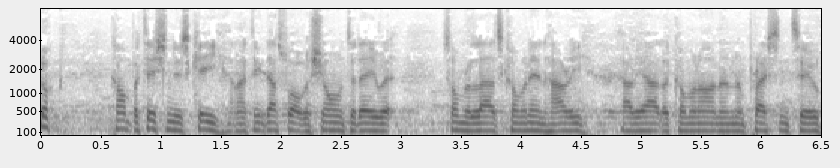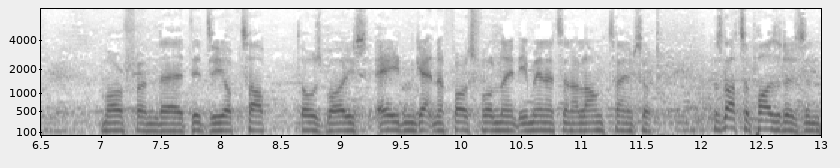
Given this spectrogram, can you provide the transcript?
look, competition is key, and I think that's what we're showing today with some of the lads coming in. Harry, Harry Arter coming on and impressing too. Murph and uh, Didsey up top, those boys. Aidan getting the first full 90 minutes in a long time. So there's lots of positives, and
